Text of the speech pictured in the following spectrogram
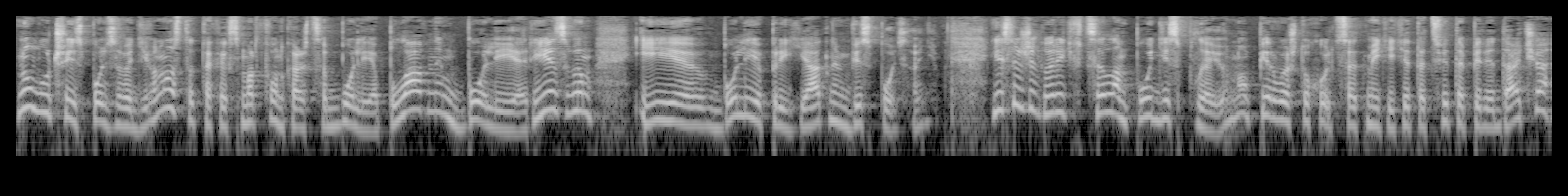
но лучше использовать 90, так как смартфон кажется более плавным, более резвым и более приятным в использовании. Если же говорить в целом по дисплею, ну первое, что хочется отметить, это цветопередача.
